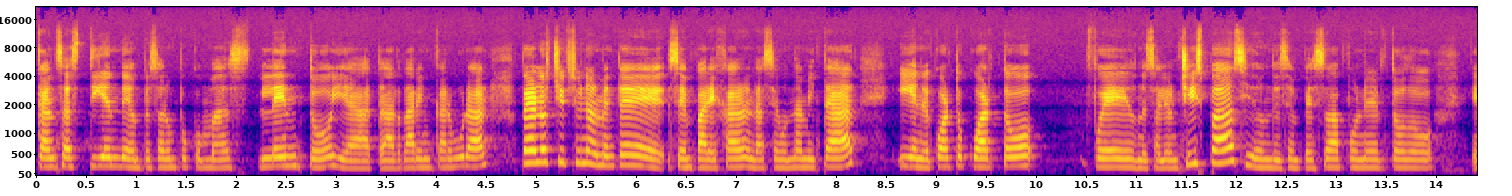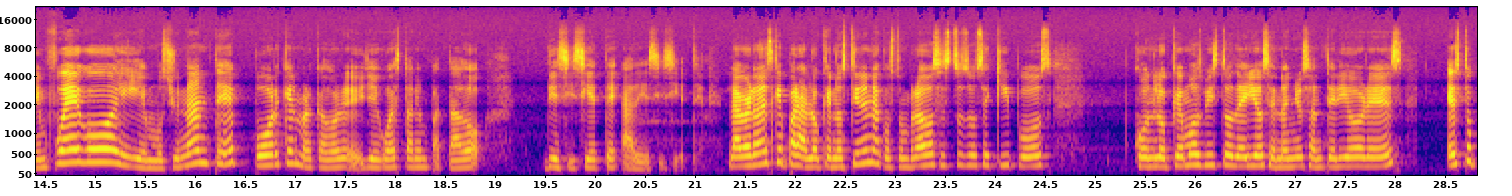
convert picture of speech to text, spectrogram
Kansas tiende a empezar un poco más lento y a tardar en carburar, pero los Chiefs finalmente se emparejaron en la segunda mitad y en el cuarto cuarto fue donde salieron chispas y donde se empezó a poner todo en fuego y emocionante porque el marcador eh, llegó a estar empatado 17 a 17. La verdad es que para lo que nos tienen acostumbrados estos dos equipos, con lo que hemos visto de ellos en años anteriores, esto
